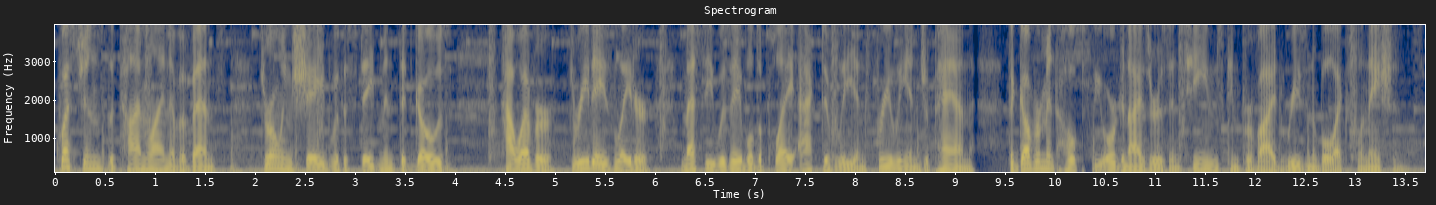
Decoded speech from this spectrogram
questions the timeline of events, throwing shade with a statement that goes, However, three days later, Messi was able to play actively and freely in Japan. The government hopes the organizers and teams can provide reasonable explanations.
